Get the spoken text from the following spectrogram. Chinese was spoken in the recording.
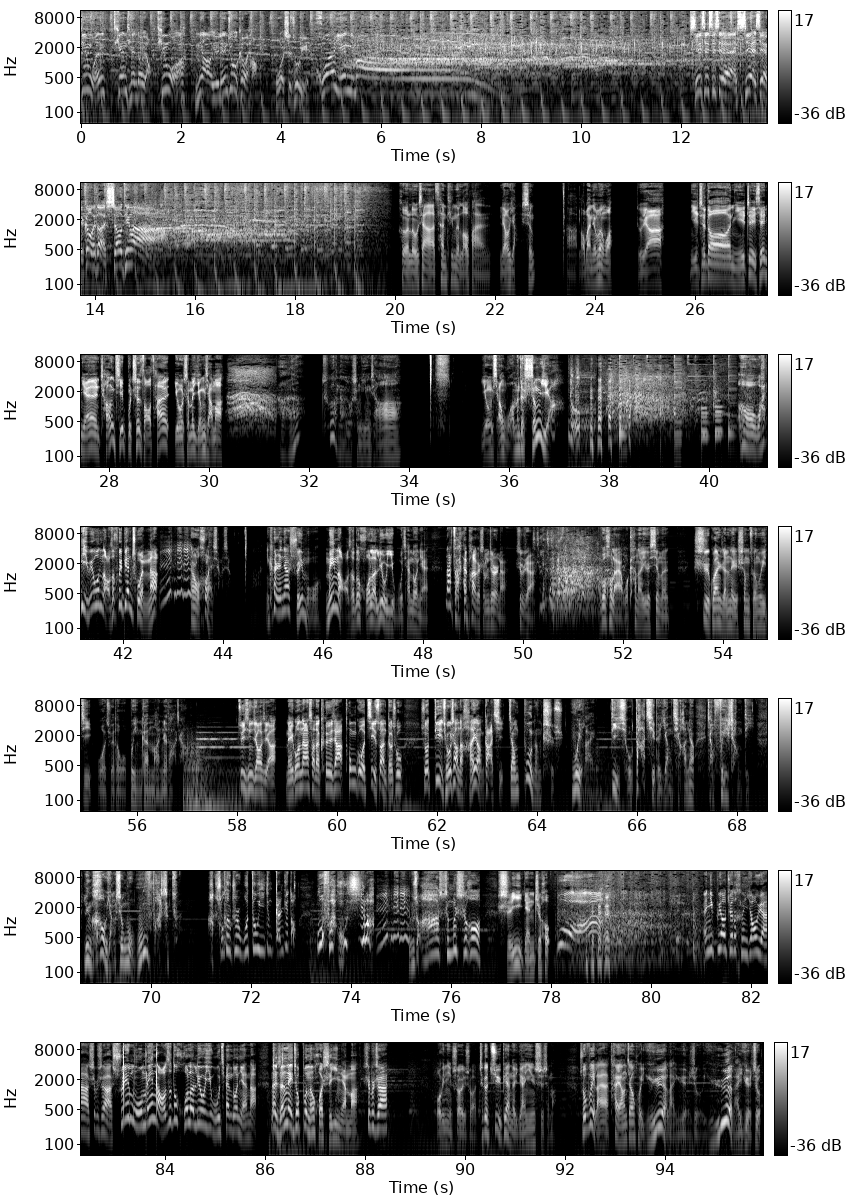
新闻天天都有，听我妙语连珠。各位好，我是朱宇，欢迎你们！谢谢谢谢谢谢各位的收听啦！和楼下餐厅的老板聊养生，啊，老板就问我，朱宇啊。你知道你这些年长期不吃早餐有什么影响吗？啊，这能有什么影响啊？影响我们的生意啊！哦，我还以为我脑子会变蠢呢，但是我后来想了想，啊，你看人家水母没脑子都活了六亿五千多年，那咱还怕个什么劲儿呢？是不是？不过后来我看到一个新闻。事关人类生存危机，我觉得我不应该瞒着大家了。最新消息啊，美国 NASA 的科学家通过计算得出，说地球上的含氧大气将不能持续，未来地球大气的氧气含量将非常低，令耗氧生物无法生存。啊，说到这儿，我都已经感觉到无法呼吸了。你们说啊，什么时候？十亿年之后。哇！哎，你不要觉得很遥远啊，是不是啊？水母没脑子都活了六亿五千多年呢，那人类就不能活十亿年吗？是不是？我跟你说一说这个巨变的原因是什么？说未来啊，太阳将会越来越热，越来越热，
